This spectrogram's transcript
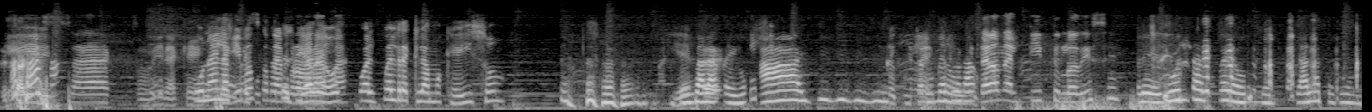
Exacto. Exacto, mira que Una de las seguimos con preguntas el del día de hoy, programa. ¿cuál fue el reclamo que hizo? Esa la pregunta. Ay, sí, sí, sí, sí. Pregunta Le quitaron el título, dice. Pregunta número uno. Ya la tenemos.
